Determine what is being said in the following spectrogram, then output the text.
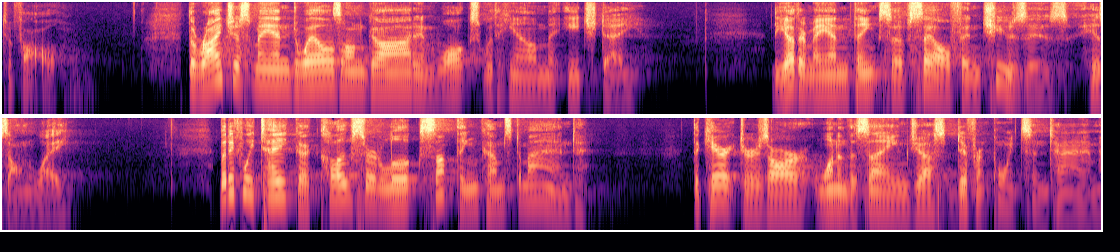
to fall. The righteous man dwells on God and walks with Him each day. The other man thinks of self and chooses his own way. But if we take a closer look, something comes to mind. The characters are one and the same, just different points in time.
